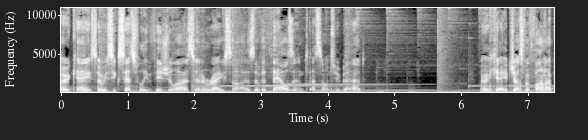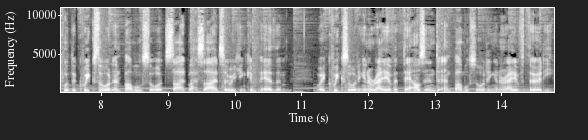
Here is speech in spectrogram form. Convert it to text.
Okay, so we successfully visualized an array size of a thousand. That's not too bad. Okay, just for fun, I put the quicksort and bubble sort side by side so we can compare them. We're quicksorting an array of a thousand and bubble sorting an array of 30.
